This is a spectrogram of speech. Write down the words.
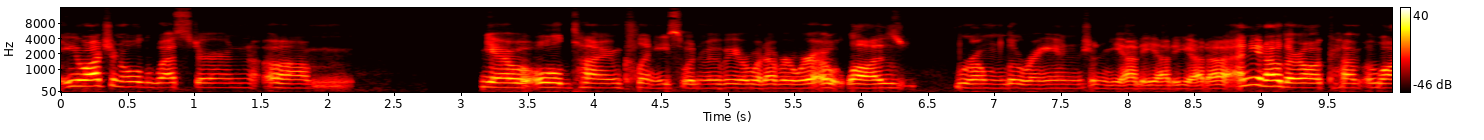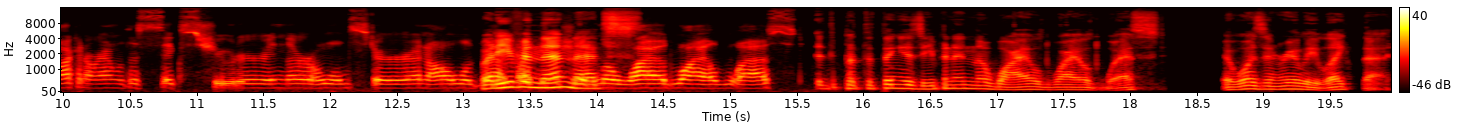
You watch an old western, um, you know, old time Clint Eastwood movie or whatever, where outlaws roam the range and yada yada yada. And you know they're all come, walking around with a six shooter in their holster and all of But that. even then, shit in that's- the wild wild west. But the thing is, even in the wild, wild west, it wasn't really like that.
